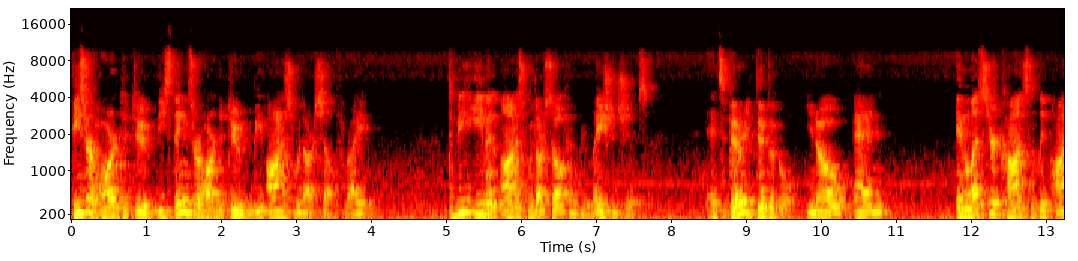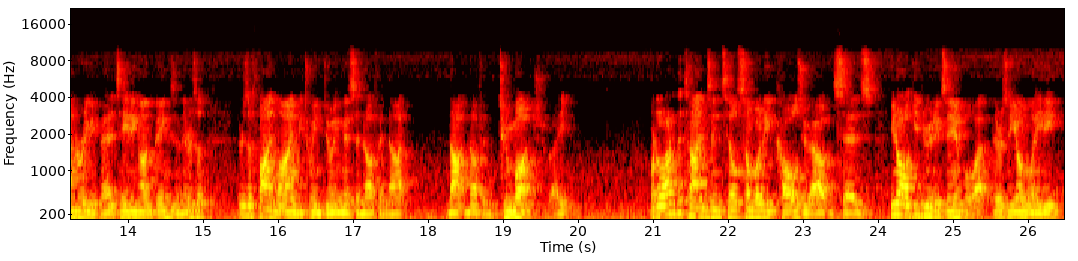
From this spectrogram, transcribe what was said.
These are hard to do. These things are hard to do, to be honest with ourselves, right? To be even honest with ourselves in relationships, it's very difficult, you know, and unless you're constantly pondering and meditating on things, and there's a there's a fine line between doing this enough and not not enough and too much, right? But a lot of the times, until somebody calls you out and says, you know, I'll give you an example. There's a young lady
